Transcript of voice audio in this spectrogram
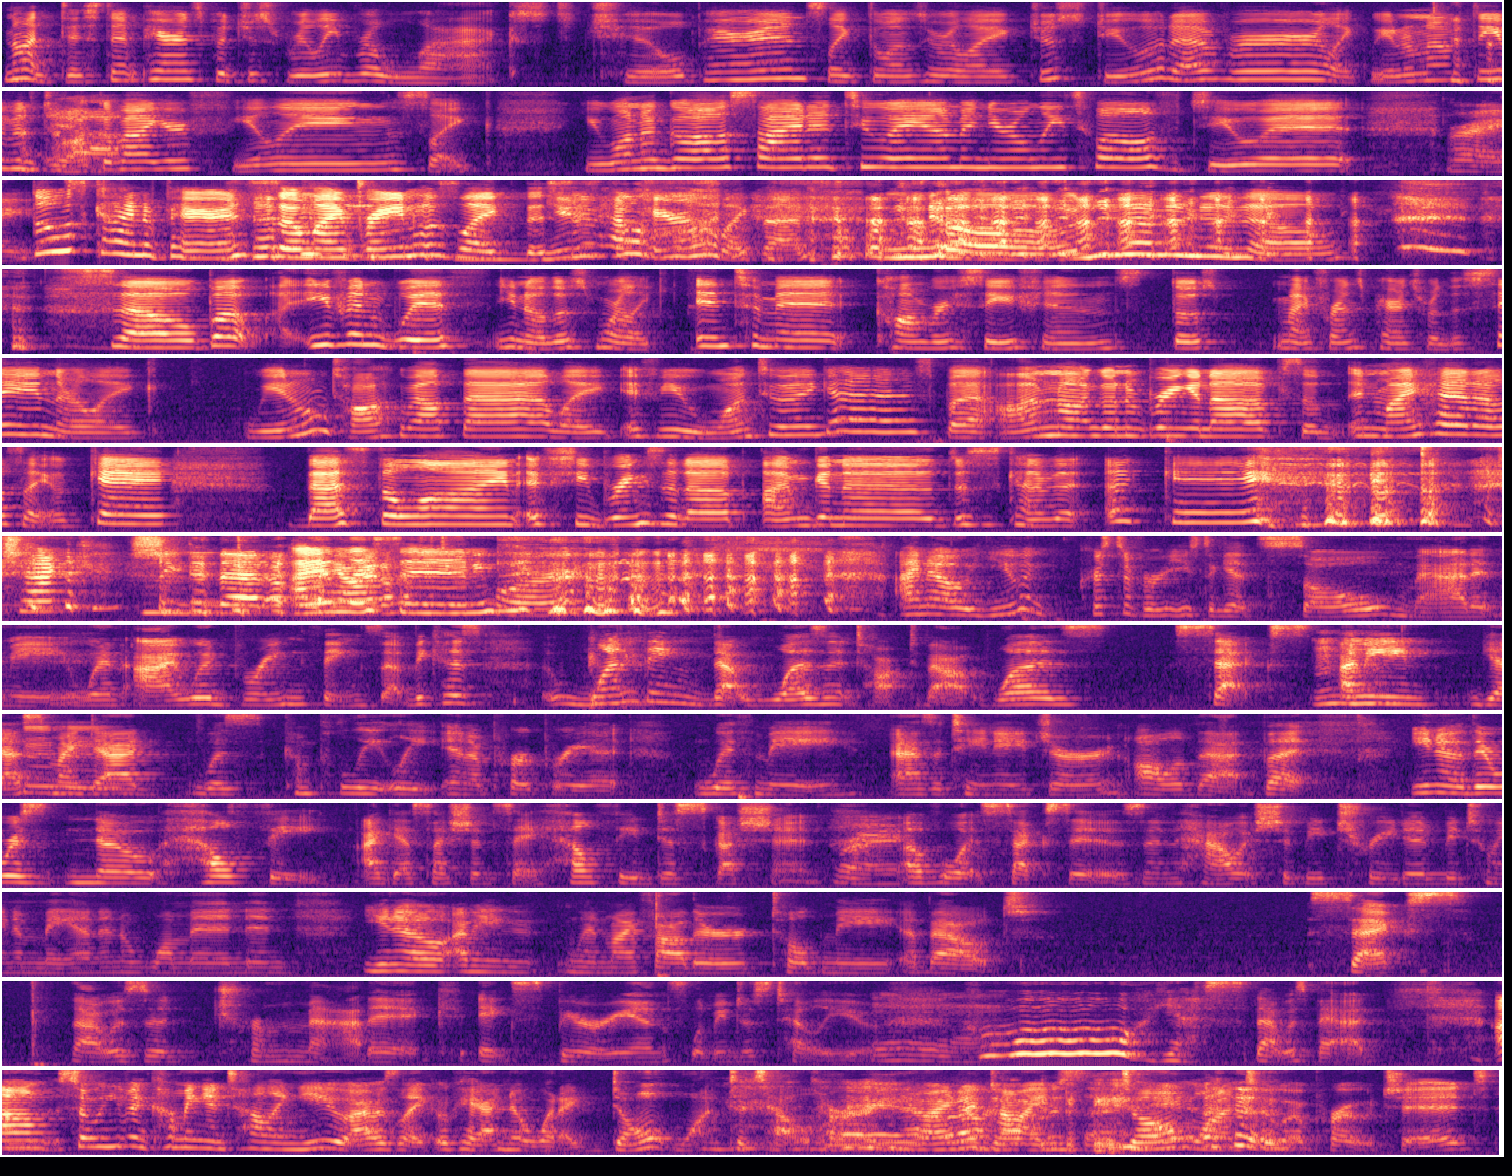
not distant parents but just really relaxed chill parents like the ones who were like just do whatever like we don't have to even talk Yeah. about your feelings like you want to go outside at 2 a.m and you're only 12 do it. Right. Those kind of parents. So my brain was like this you is didn't have parents like that. No. No no no no. So but even with you know those more like intimate conversations those my friends parents were the same. They're like we don't talk about that. Like if you want to i guess but i'm not gonna bring it up. So in my head i was like okay that's the line if she brings it up i'm gonna just kind of like okay check she did that okay I now I don't have to do listened. I know you and Christopher used to get so mad at me when I would bring things up because one thing that wasn't talked about was sex. I Mhm. mean, yes, my Mhm. dad was completely inappropriate with me as a teenager and all of that, but you know, there was no healthy, I guess I should say, healthy discussion Right. of what sex is and how it should be treated between a man and a woman and you know i mean when my father told me about sex that was a traumatic experience let me just tell you. Ooh, yes that was bad um, so even coming and telling you i was like okay i know what i don't want to tell her Right, you know i I know don't how i say. don't want to approach it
